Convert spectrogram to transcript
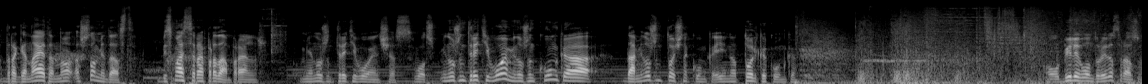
Драгонайта, но а что мне даст? Без мастера я продам, правильно же? Мне нужен третий воин сейчас. Вот, мне нужен третий воин, мне нужен кунка. Да, мне нужен точно кунка, именно только кунка. О, убили Lone Druid а сразу.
